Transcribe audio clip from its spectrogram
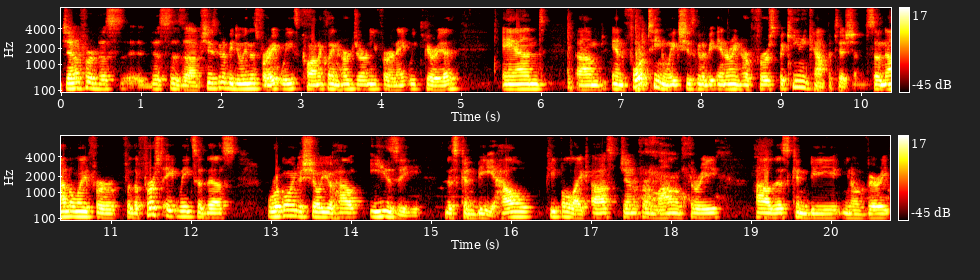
Jennifer, this this is uh, she's going to be doing this for eight weeks, chronicling her journey for an eight-week period, and um, in 14 weeks she's going to be entering her first bikini competition. So not only for for the first eight weeks of this, we're going to show you how easy this can be, how people like us, Jennifer, mom of three, how this can be, you know, very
